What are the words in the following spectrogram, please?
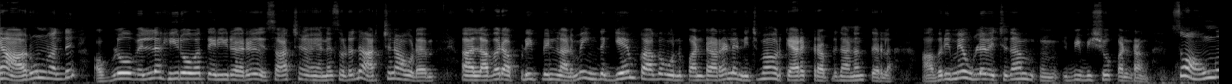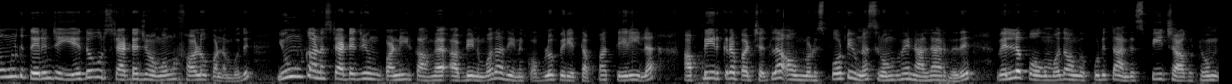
ஏன் அருண் வந்து அவ்வளோ வெளில ஹீரோவாக தெரிகிறாரு சாச்சனா என்ன சொல்கிறது அர்ச்சனாவோட லவர் அப்படி இப்படின்னாலுமே இந்த கேம்க்காக ஒன்று பண்ணுறாரா இல்லை நிஜமாக ஒரு கேரக்டர் அப்படி தானு தெரில அவரையுமே உள்ளே வச்சு தான் பிபி ஷோ பண்ணுறாங்க ஸோ அவங்கவுங்களுக்கு தெரிஞ்ச ஏதோ ஒரு ஸ்ட்ராட்டஜி அவங்கவுங்க ஃபாலோ பண்ணும்போது இவங்களுக்கான ஸ்ட்ராட்டஜி இவங்க பண்ணியிருக்காங்க அப்படின்னும் போது அது எனக்கு அவ்வளோ பெரிய தப்பாக தெரியல. அப்படி இருக்கிற பட்சத்தில் அவங்களோட ஸ்போர்ட்டிவ்னஸ் ரொம்பவே நல்லா இருந்தது. வெளில போகும்போது அவங்க கொடுத்த அந்த ஸ்பீச் ஆகட்டும்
